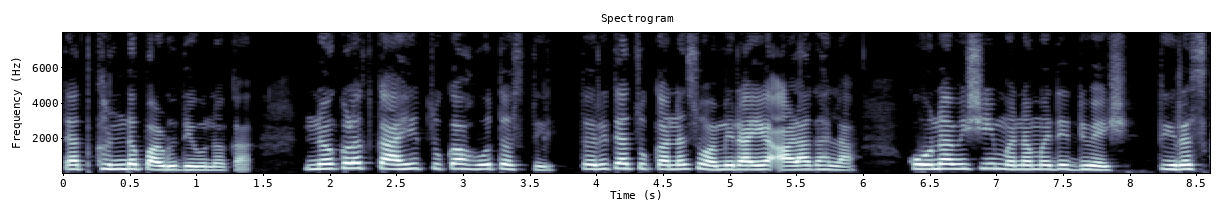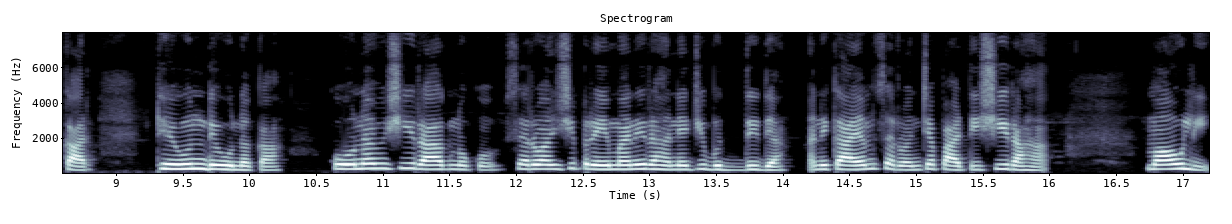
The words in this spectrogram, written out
त्यात खंड पाडू देऊ नका. नकळत काही चुका होत असतील तरी त्या चुकांना स्वामीराया आळा घाला. कोणाविषयी मनामध्ये द्वेष, तिरस्कार ठेवून देऊ नका. कोणाविषयी राग नको. सर्वांशी प्रेमाने राहण्याची बुद्धी द्या आणि कायम सर्वांच्या पाठीशी राहा. माऊली,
